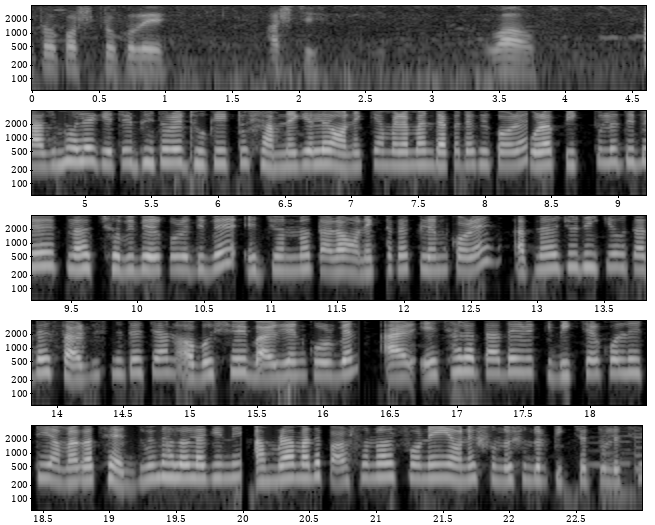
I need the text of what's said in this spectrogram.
এত কষ্ট করে আসছি। ওয়াও। তাজমহলের গেটের ভিতরে ঢুকে একটু সামনে গেলে অনেক ক্যামেরাম্যান ডাকাডাকি করে। ওরা পিক তুলে দিবে, প্লাস ছবি বের করে দিবে। এর জন্য তারা অনেক টাকা ক্লেম করে। আপনারা যদি কেউ তাদের সার্ভিস নিতে চান, অবশ্যই বার্গেন করবেন। আর এছাড়া তাদের পিকচার কোয়ালিটি আমার কাছে একদমই ভালো লাগেনি। আমরা আমাদের পার্সোনাল ফোনেই অনেক সুন্দর সুন্দর পিকচার তুলেছি।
